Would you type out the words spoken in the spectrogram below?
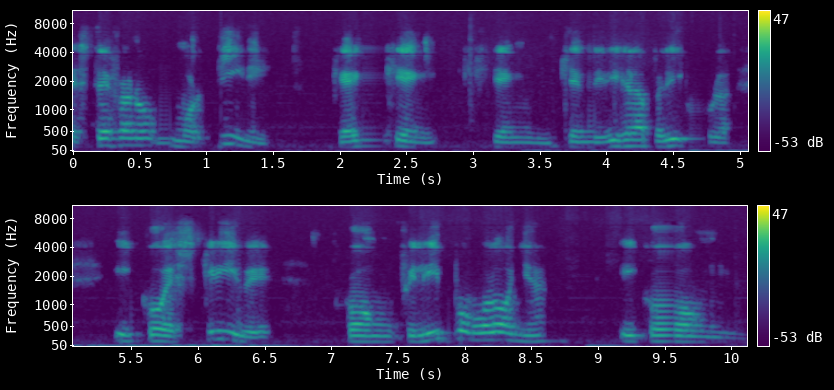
Stefano Mortini, que es quien, quien, quien dirige la película, y coescribe con Filippo Bologna y con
